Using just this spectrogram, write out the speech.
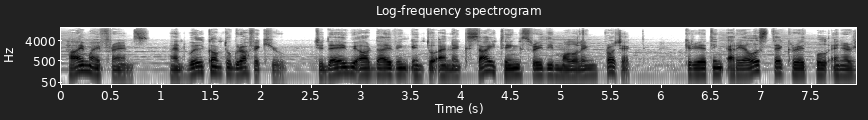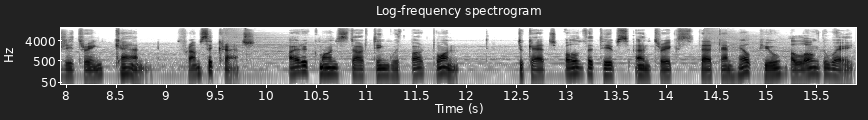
Hi my friends and welcome to GRAPHICUE. Today we are diving into an exciting 3D modeling project, creating a realistic Red Bull energy drink can from scratch. I recommend starting with part 1 to catch all the tips and tricks that can help you along the way.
